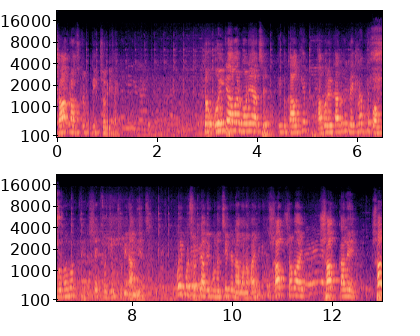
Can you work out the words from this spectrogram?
সব রাষ্ট্রপতির ছবি থাকে। তো ওইটা আমার মনে আছে, কিন্তু কালকে খবরের কাগজে দেখলাম যে বঙ্গভবন থেকে শেখ মুজিবুর ছবি নামিয়েছে। ওই প্রসঙ্গে আমি বলেছি এটা নামানো হয়নি, কিন্তু সব সময়, সব কালে, সব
